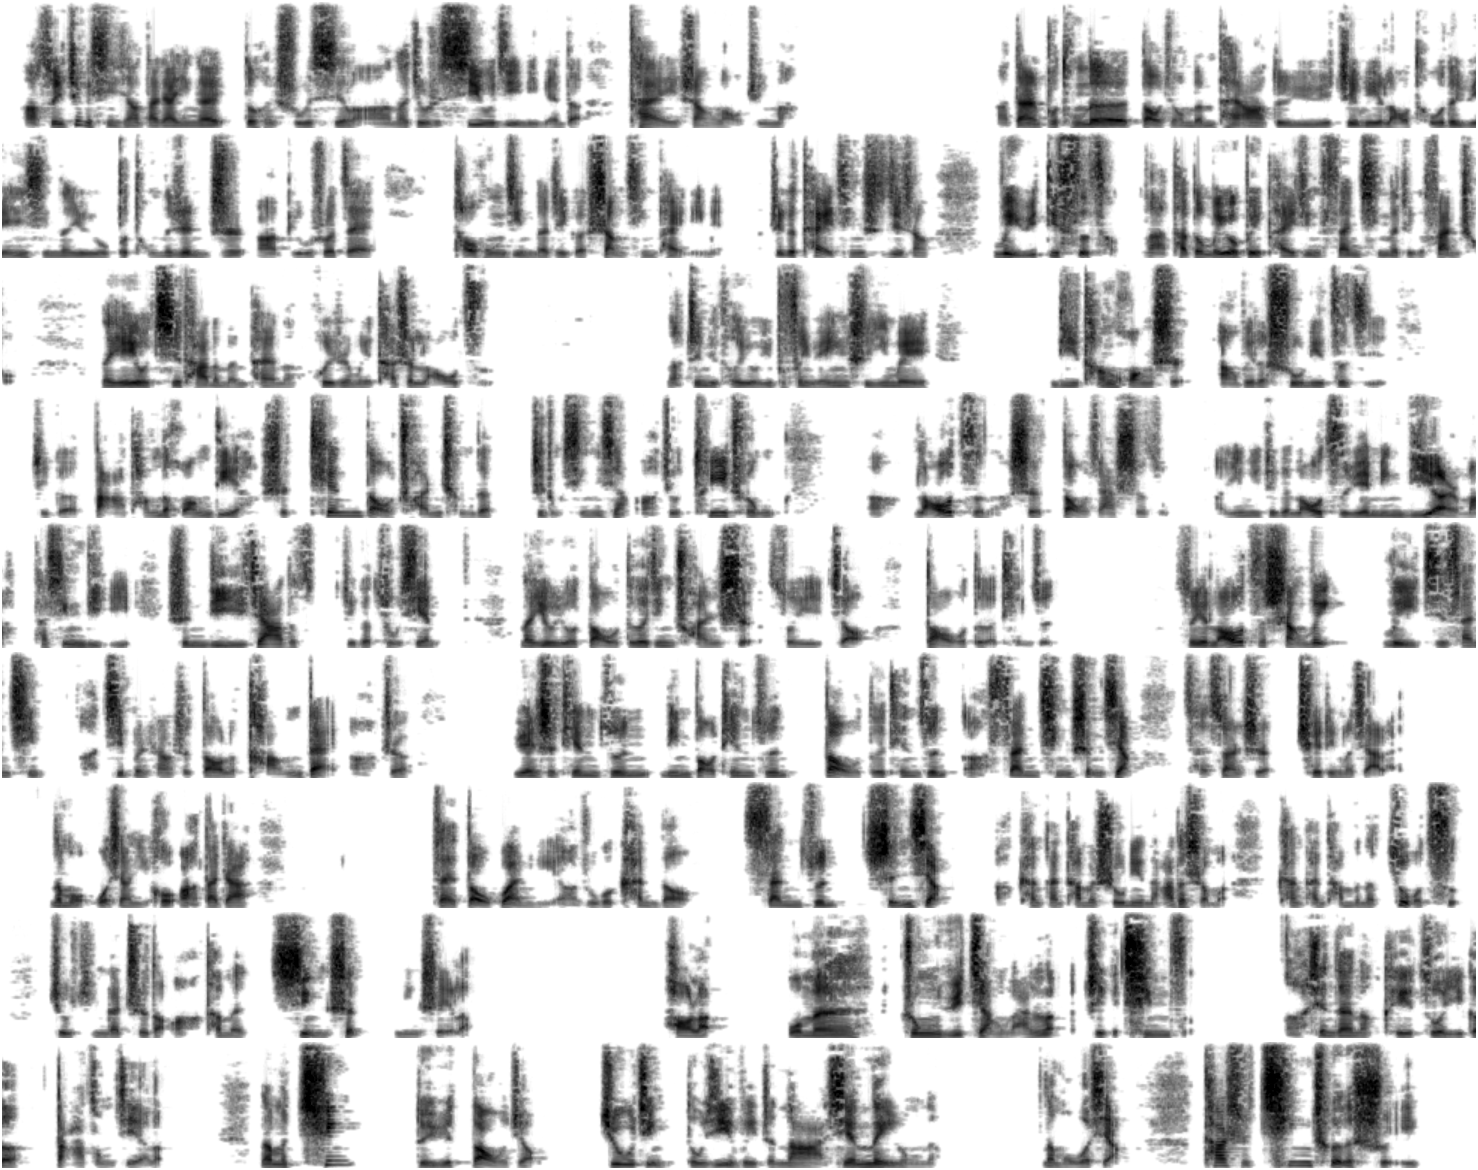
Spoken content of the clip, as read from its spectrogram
啊。所以这个形象大家应该都很熟悉了啊，那就是《西游记》里面的太上老君嘛。啊，当然，不同的道教门派啊，对于这位老头的原型呢，又有不同的认知啊。比如说，在陶弘景的这个上清派里面，这个太清实际上位于第四层啊，他都没有被排进三清的这个范畴。那也有其他的门派呢，会认为他是老子。那这里头有一部分原因是因为李唐皇室啊，为了树立自己这个大唐的皇帝啊是天道传承的这种形象啊，就推崇。啊，老子呢是道家始祖啊，因为这个老子原名李耳嘛，他姓李，是李家的这个祖先，那又有《道德经》传世，所以叫道德天尊。所以老子上位位极三清啊，基本上是到了唐代啊，这元始天尊、灵宝天尊、道德天尊啊三清圣相才算是确定了下来。那么我想以后啊，大家在道观里啊，如果看到。三尊神像啊，看看他们手里拿的什么，看看他们的座次，就应该知道啊，他们姓甚名谁了。好了，我们终于讲完了这个“清”字啊，现在呢可以做一个大总结了。那么“清”对于道教究竟都意味着哪些内容呢？那么我想，它是清澈的水，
